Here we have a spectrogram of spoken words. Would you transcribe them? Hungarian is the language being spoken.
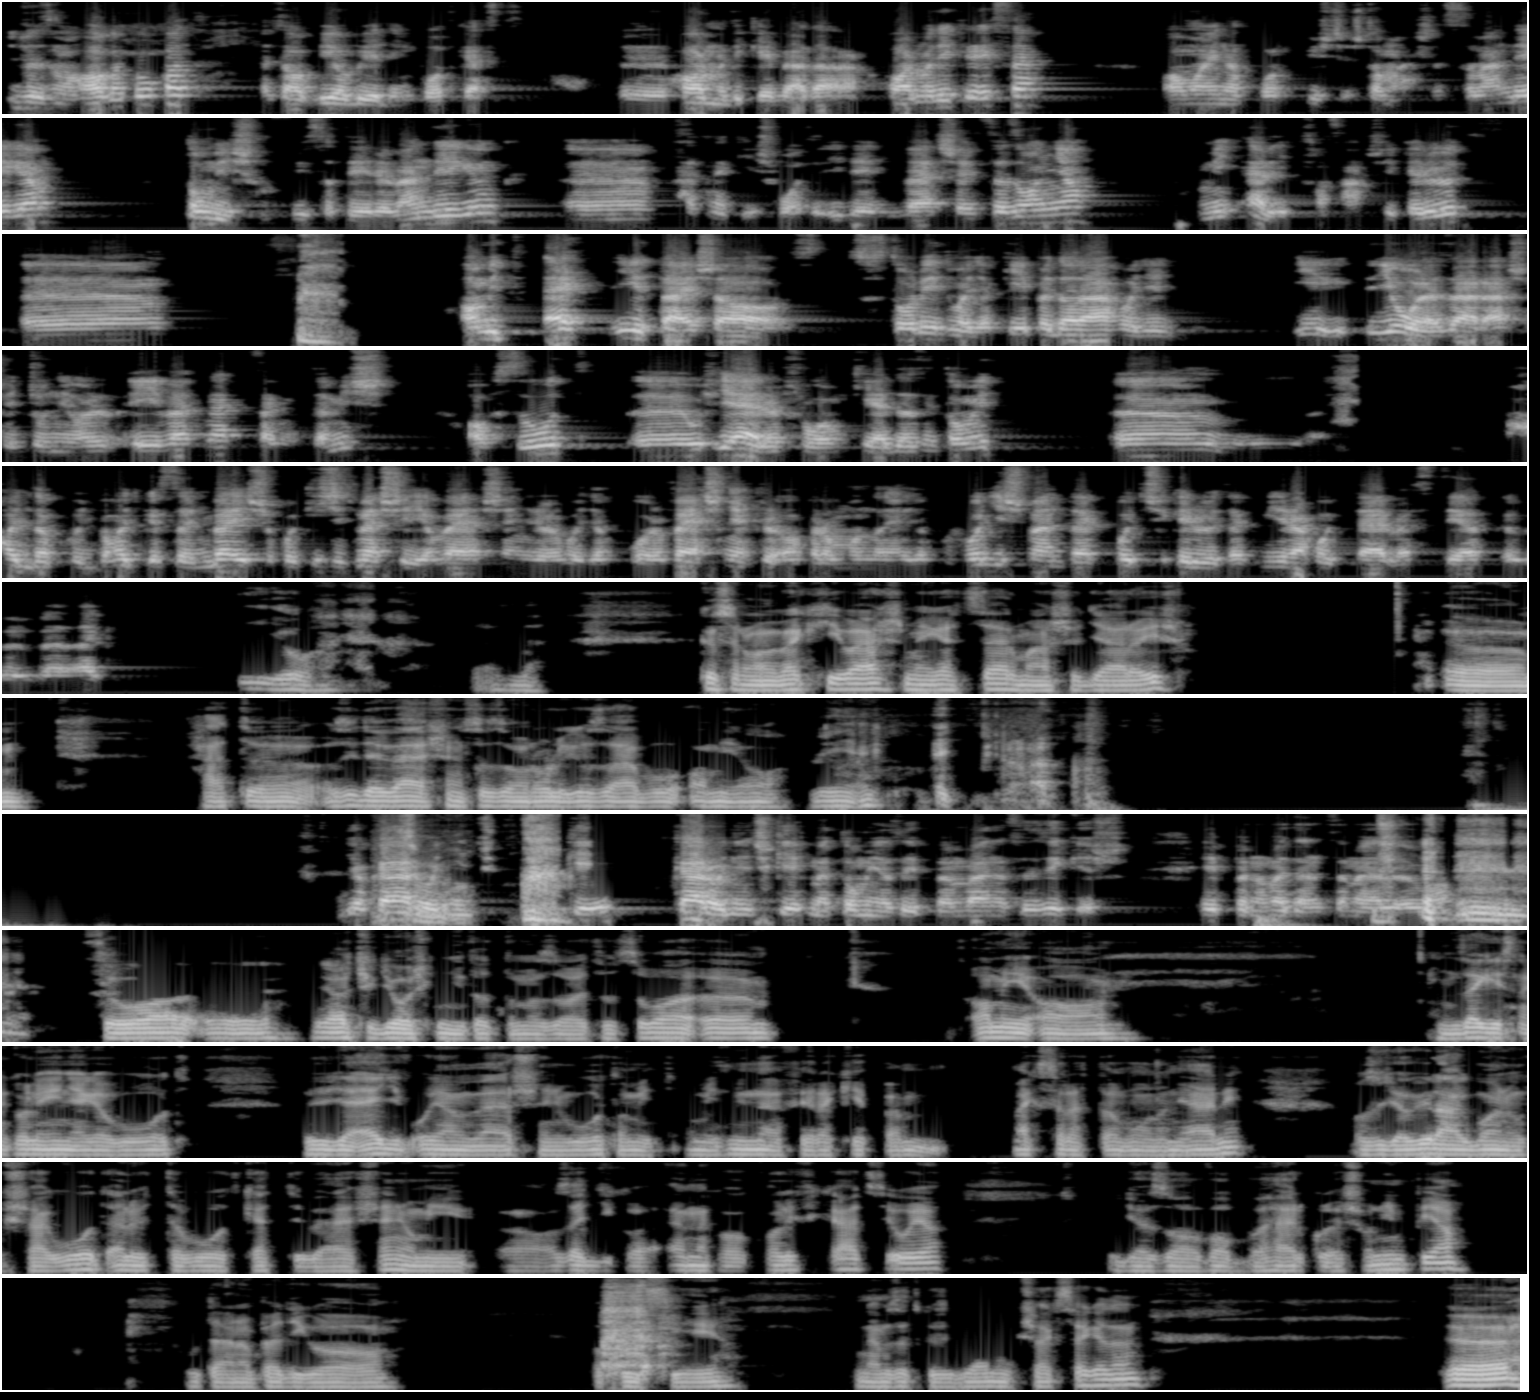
Üdvözlöm a hallgatókat, ez a BioBuilding Podcast harmadik évadának harmadik része. A mai napon Püstös Tamás lesz a vendégem. Tom is visszatérő vendégünk. Hát neki is volt egy idén versenyszezonja, ami elég faszán sikerült. Amit írtál is a sztorid vagy a képed alá, hogy egy jó lezárás egy junior éveknek, szerintem is, abszolút. Úgyhogy erről fogom kérdezni Tomit hagylak, hogy hagyd köszönj be, és akkor kicsit mesélj a versenyről, hogy akkor a versenyekről akarom mondani, hogy akkor hogy is mentek, hogy sikerültek, mire, hogy terveztél körülbelül. Jó. Köszönöm a meghívást még egyszer, másodjára is. Ö, hát az idei versenyszezonról igazából, ami a lényeg. Egy pillanat. Ja, kár, szóval. hogy nincs kép, kár, hogy nincs kép, mert Tomi az éppen bányászik, és éppen a medence mellől van. szóval, ja, csak gyors kinyitottam az ajtót. Szóval, ami a, az egésznek a lényege volt, hogy ugye egy olyan verseny volt, amit, amit mindenféleképpen meg szerettem volna nyerni, az ugye a világbajnokság volt, előtte volt kettő verseny, ami az egyik a, ennek a kvalifikációja, ugye ez a Vabba Herkules olimpia, utána pedig a, a PCA, nemzetközi bajnokság Szegeden. Ö,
